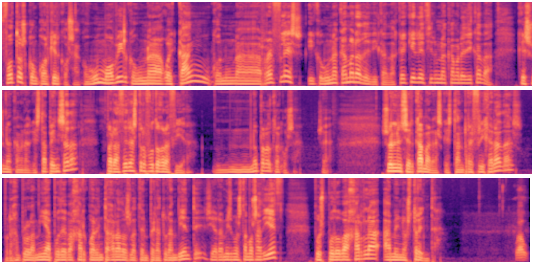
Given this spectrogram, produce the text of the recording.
fotos con cualquier cosa. Con un móvil, con una webcam, con una reflex y con una cámara dedicada. ¿Qué quiere decir una cámara dedicada? Que es una cámara que está pensada para hacer astrofotografía, no para otra cosa. O sea, Suelen ser cámaras que están refrigeradas. Por ejemplo, la mía puede bajar 40 grados la temperatura ambiente. Si ahora mismo estamos a 10, pues puedo bajarla a menos 30. Wow.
